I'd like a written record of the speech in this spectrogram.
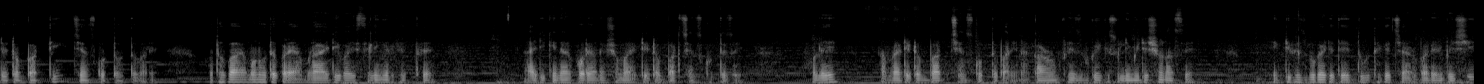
ডেট অফ বার্থটি চেঞ্জ করতে হতে পারে। অথবা এমন হতে পারে, আমরা আইডি বাই সিলিংয়ের ক্ষেত্রে আইডি কেনার পরে অনেক সময় ডেট অফ বার্থ চেঞ্জ করতে চাই। ফলে আমরা ডেট অফ বার্থ চেঞ্জ করতে পারি না, কারণ ফেসবুকে কিছু লিমিটেশন আছে। একটি ফেসবুক আইডিতে দু থেকে চারবারের বেশি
